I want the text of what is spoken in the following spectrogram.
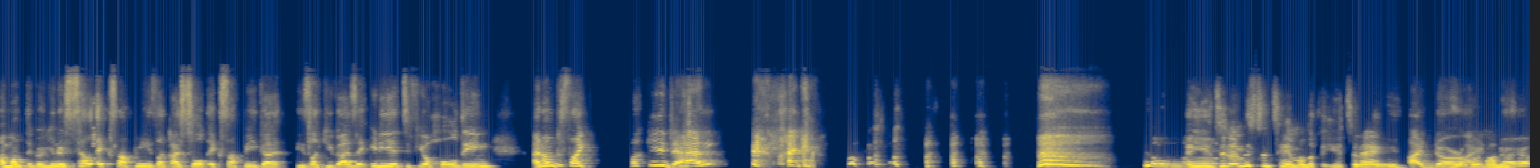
a month ago, you know, sell XRP. He's like, I sold XRP. He's like, you guys are idiots if you're holding. And I'm just like, fuck you, Dan. and you didn't listen to him or look at you today. I know, I one, know.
